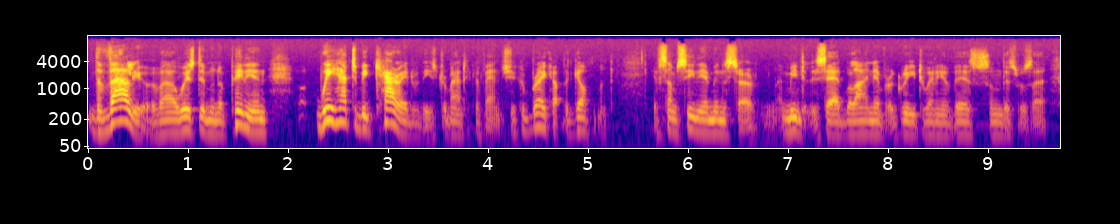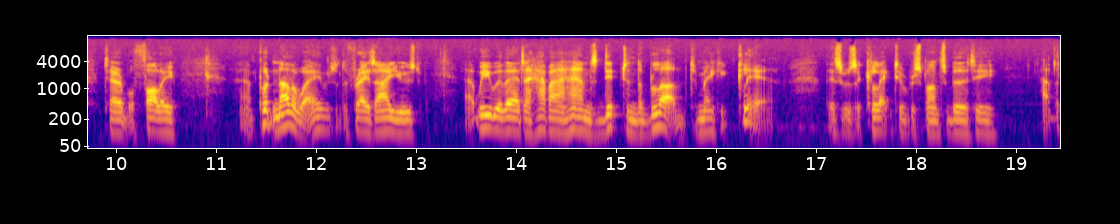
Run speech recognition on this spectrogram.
the value of our wisdom and opinion, we had to be carried with these dramatic events. You could break up the government if some senior minister immediately said, Well, I never agreed to any of this, and this was a terrible folly. Uh, put another way, which is the phrase I used, uh, we were there to have our hands dipped in the blood to make it clear. This was a collective responsibility at the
